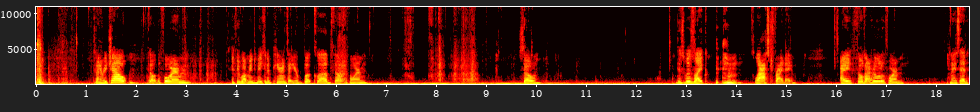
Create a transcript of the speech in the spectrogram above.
want to reach out, fill out the form. If you want me to make an appearance at your book club, fill out the form. So this was like last Friday. I filled out her little form and I said,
